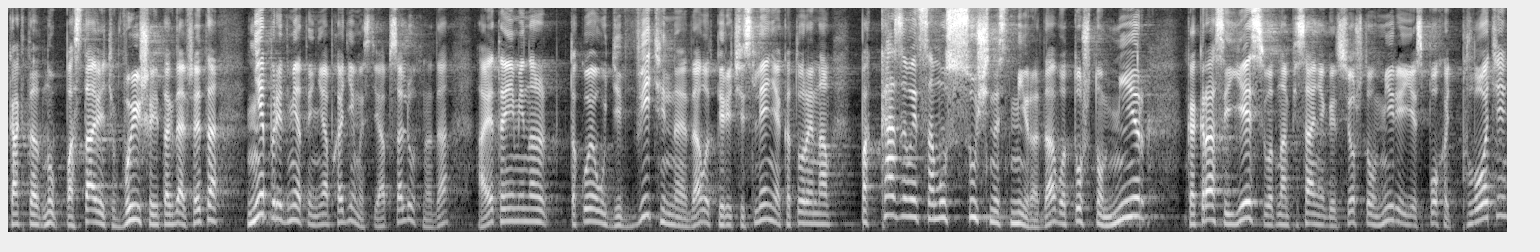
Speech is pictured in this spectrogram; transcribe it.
как-то ну, поставить выше и так дальше. Это не предметы необходимости, абсолютно, да, а это именно такое удивительное, да, вот перечисление, которое нам показывает саму сущность мира, да, вот то, что мир как раз и есть, вот нам Писание говорит, все, что в мире есть похоть плоти,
